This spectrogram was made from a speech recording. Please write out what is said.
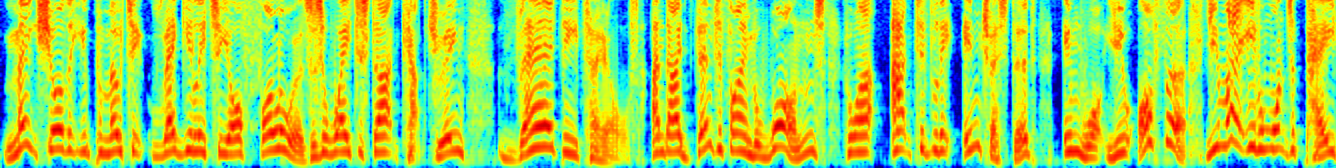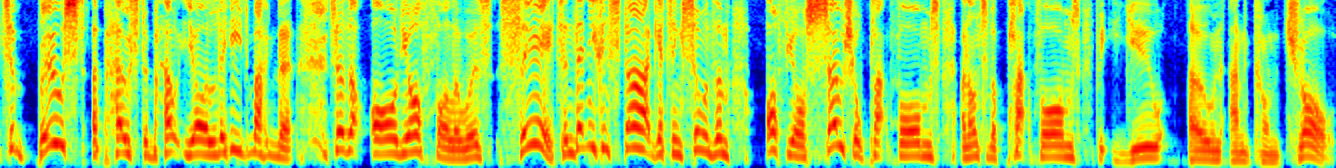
make sure that you promote it regularly to your followers as a way to start capturing their details and identifying the ones who are actively interested in what you offer. You might even want to pay to boost a post about your lead magnet so that all your followers see it. And then you can start getting some of them off your social platforms and onto the platforms that you own and control.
